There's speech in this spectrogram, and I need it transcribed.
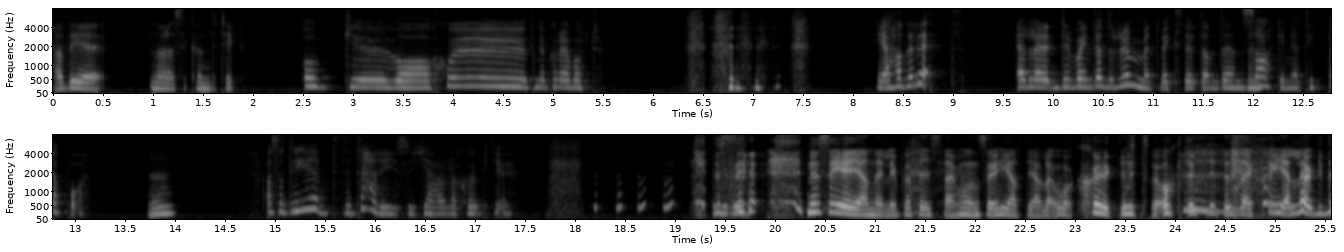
Ja, det är några sekunder till. Åh gud vad sjukt. Nu kollar jag bort. jag hade rätt. Eller det var inte att rummet växte utan den saken jag tittar på. Mm. Alltså det, det där är ju så jävla sjukt ju. Du ser, nu ser jag Nelly på Facetime, hon ser helt jävla åksjuk ut och typ lite så här skelögd.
